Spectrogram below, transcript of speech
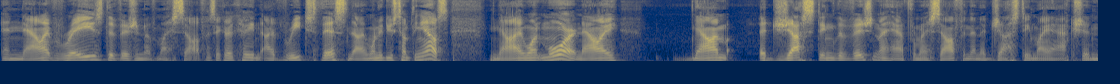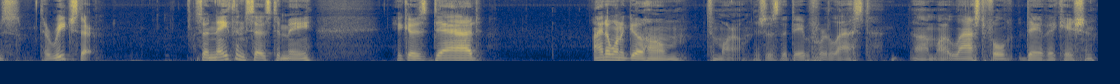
And now I've raised the vision of myself. It's like, okay, I've reached this. Now I want to do something else. Now I want more. Now I, now I'm adjusting the vision I have for myself and then adjusting my actions to reach there. So Nathan says to me, he goes, Dad, I don't want to go home tomorrow. This is the day before the last, um, our last full day of vacation.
